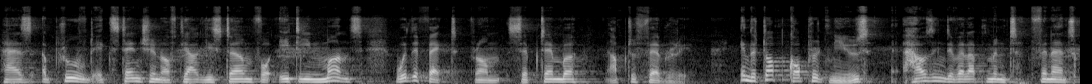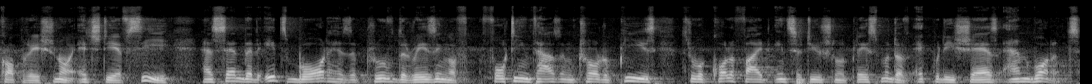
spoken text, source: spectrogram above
has approved extension of Tyagi's term for 18 months with effect from September up to February. In the top corporate news, Housing Development Finance Corporation or HDFC has said that its board has approved the raising of 14,000 crore rupees through a qualified institutional placement of equity shares and warrants.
